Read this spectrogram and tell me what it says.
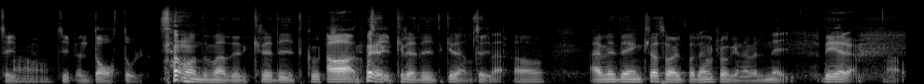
Typ, typ en dator. Som om de hade ett kreditkort Ja, typ. kreditgräns. Typ. Ja. Nej, men det enkla svaret på den frågan är väl nej. Det är det. Ja.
